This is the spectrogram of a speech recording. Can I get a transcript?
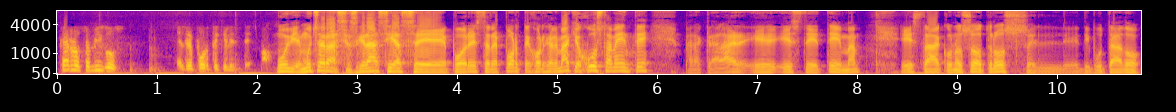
Carlos, amigos, el reporte que les tengo. Muy bien, muchas gracias. Gracias eh, por este reporte, Jorge Almaquio. Justamente para aclarar eh, este tema, está con nosotros el eh, diputado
